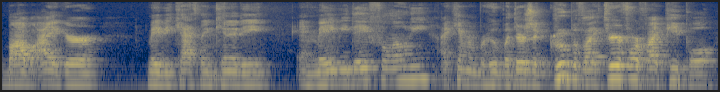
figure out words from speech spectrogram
Bob Iger, maybe Kathleen Kennedy, and maybe Dave Filoni. I can't remember who, but there's a group of like three or four or five people,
